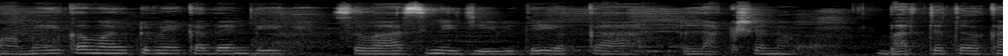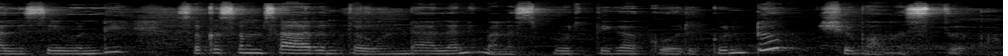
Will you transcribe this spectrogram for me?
మమేకమవటమే కదండి సువాసిని జీవితం యొక్క లక్షణం. భర్తతో కలిసి ఉండి సుఖ సంసారంతో ఉండాలని మనస్ఫూర్తిగా కోరుకుంటూ శుభమస్తు.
